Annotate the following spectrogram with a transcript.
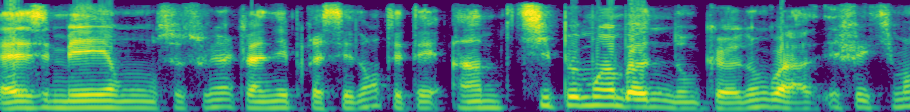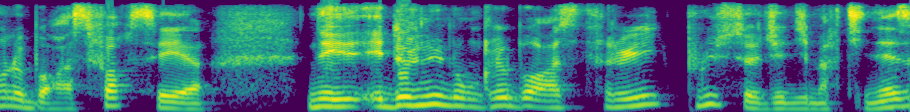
mais on se souvient que l'année précédente était un petit peu moins bonne. Donc donc voilà, effectivement le Boras Force est est devenu donc le Boras 3 plus JD Martinez.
